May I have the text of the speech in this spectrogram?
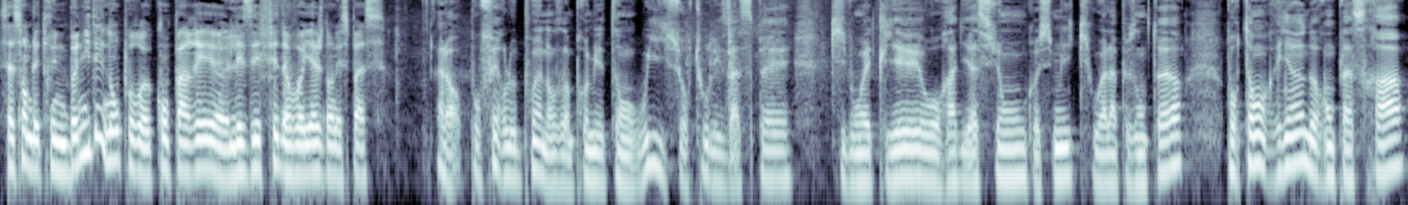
Ça semble être une bonne idée, non, pour euh, comparer les effets d'un voyage dans l'espace? Alors, pour faire le point dans un premier temps, oui, sur tous les aspects qui vont être liés aux radiations cosmiques ou à la pesanteur. Pourtant, rien ne remplacera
